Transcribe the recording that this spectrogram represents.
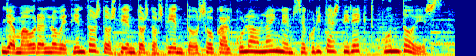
Llama ahora al 900-200-200 o calcula online en securitasdirect.es.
